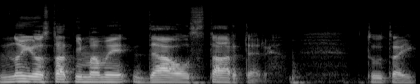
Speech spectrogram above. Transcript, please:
No i ostatni mamy DAO Starter. Tutaj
